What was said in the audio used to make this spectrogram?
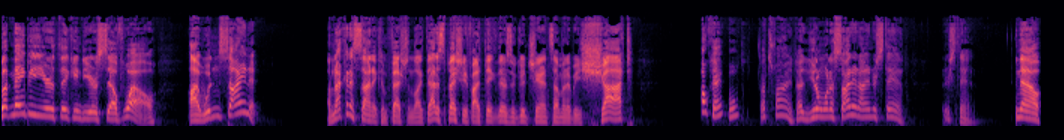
But maybe you're thinking to yourself, well, I wouldn't sign it. I'm not going to sign a confession like that, especially if I think there's a good chance I'm going to be shot. Okay, well, that's fine. Uh, you don't want to sign it? I understand. Understand. Now,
